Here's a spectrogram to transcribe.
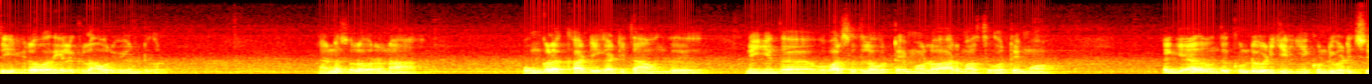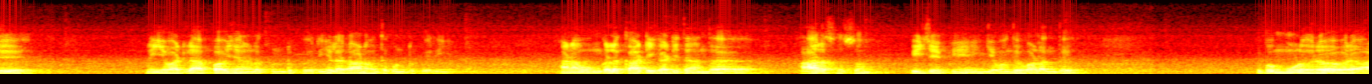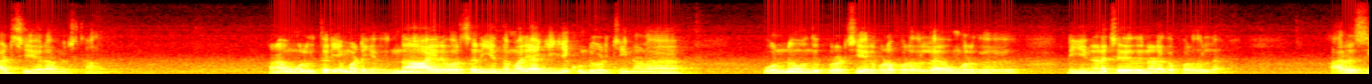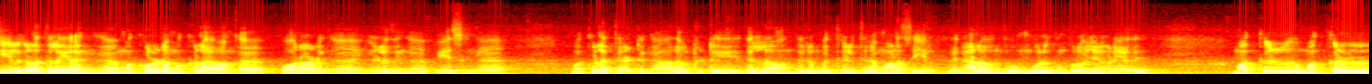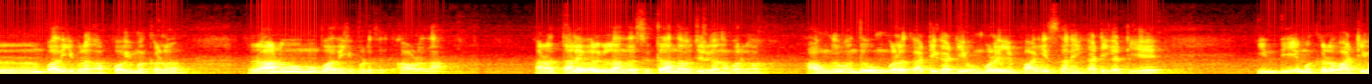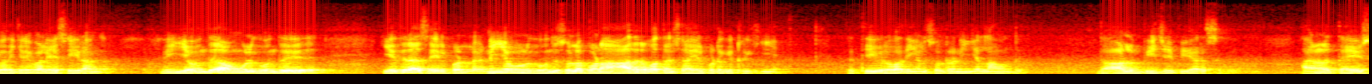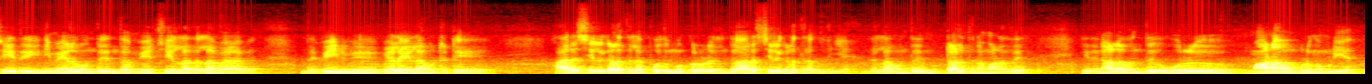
தீவிரவாதிகளுக்கெல்லாம் ஒரு வேண்டுகோள். நான் என்ன சொல்ல வரேன்னா உங்களை காட்டி காட்டி தான் வந்து நீங்கள் இந்த வருஷத்தில் ஒரு டைமோ இல்லை ஆறு மாதத்துக்கு ஒரு டைமோ எங்கேயாவது வந்து குண்டு வெடிக்கிறீங்க. குண்டு வெடித்து நீங்கள் வாட்டில் அப்பாவி ஜனங்களை கொண்டு போயிடுறீங்க இல்லை இராணுவத்தை கொண்டு போயிடுறீங்க. ஆனால் உங்களை காட்டி காட்டி தான் அந்த ஆர்எஸ்எஸும் பிஜேபியும் இங்கே வந்து வளர்ந்து இப்போ மூணு தடவை வேறு ஆட்சியர் அமைச்சிட்டாங்க ஆனால் உங்களுக்கு தெரிய மாட்டேங்குது. இன்னும் ஆயிரம் வருஷம் நீங்கள் இந்த மாதிரி அங்கங்கே குண்டு வெடிச்சிங்கனாலும் ஒன்றும் வந்து புரட்சி ஏற்பட போகிறதில்ல உங்களுக்கு நீங்கள் நினச்சது எதுவும் நடக்க போகிறதில்ல அரசியல் களத்தில் இறங்குங்க மக்களோட மக்களாக வாங்க போராடுங்க எழுதுங்க பேசுங்க மக்களை திரட்டுங்க. அதை விட்டுட்டு இதெல்லாம் வந்து ரொம்ப கீழ்த்தரமான செயல். இதனால் வந்து உங்களுக்கும் பிரயோஜனம் கிடையாது. மக்களும் மக்களும் பாதிக்கப்படுறாங்க. அப்பாவி மக்களும் இராணுவமும் பாதிக்கப்படுது. அவ்வளோதான் ஆனால் தலைவர்கள் அந்த சித்தாந்தம் வச்சுருக்காங்க பாருங்கள் அவங்க வந்து உங்களை காட்டி காட்டி உங்களையும் பாகிஸ்தானையும் காட்டி காட்டியே இந்திய மக்களை வாட்டி வதைக்கிற வேலையை செய்கிறாங்க நீங்கள் வந்து அவங்களுக்கு வந்து எதிராக செயல்படல. நீங்கள் அவங்களுக்கு வந்து சொல்லப்போனால் ஆதரவாக தான் செயல்பட்டுக்கிட்டு இருக்கீங்க. இந்த தீவிரவாதிகள் சொல்கிற நீங்கள்லாம் வந்து இந்த ஆளும் பிஜேபி அரசுக்கு. அதனால் தயவுசெய்து இனிமேலும் வந்து இந்த முயற்சியெல்லாம் இதெல்லாம் வே இந்த வீண் வே வேலையெல்லாம் விட்டுட்டு அரசியல் காலத்தில் பொதுமக்களோடு வந்து அரசியல் காலத்தில் குதிங்க இதெல்லாம் வந்து முட்டாள்தனமானது. இதனால் வந்து ஒரு மானாவும் பிடுங்க முடியாது.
